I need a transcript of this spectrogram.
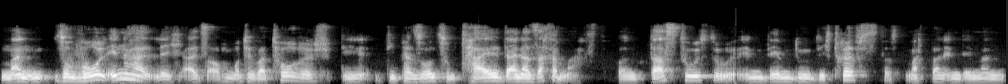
man sowohl inhaltlich als auch motivatorisch die, die Person zum Teil deiner Sache machst. Und das tust du, indem du dich triffst. Das macht man, indem man,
